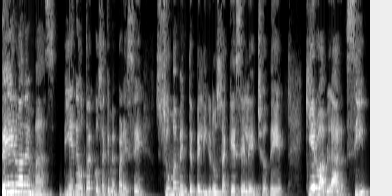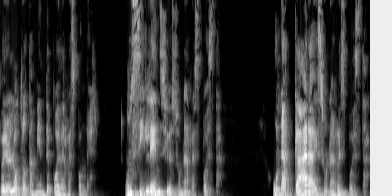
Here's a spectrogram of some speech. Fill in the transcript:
Pero además viene otra cosa que me parece sumamente peligrosa, que es el hecho de quiero hablar, sí, pero el otro también te puede responder. Un silencio es una respuesta. Una cara es una respuesta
